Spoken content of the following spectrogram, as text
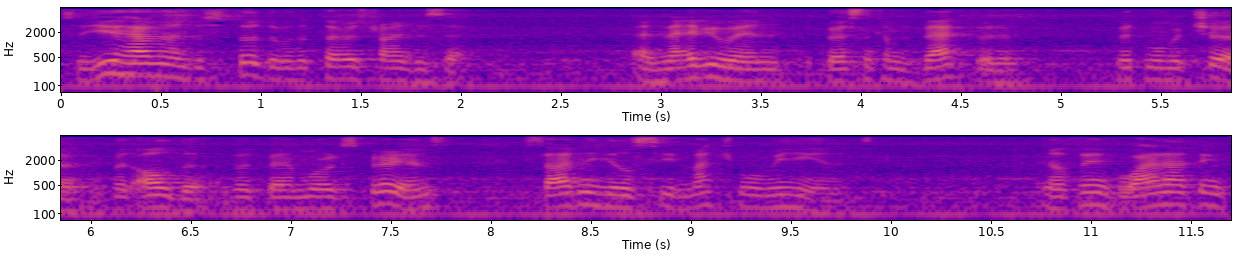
So you haven't understood what the Torah is trying to say. And maybe when the person comes back to it, a bit more mature, a bit older, a bit more experienced, suddenly he'll see much more meaning in it. And he'll think, why did I think,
